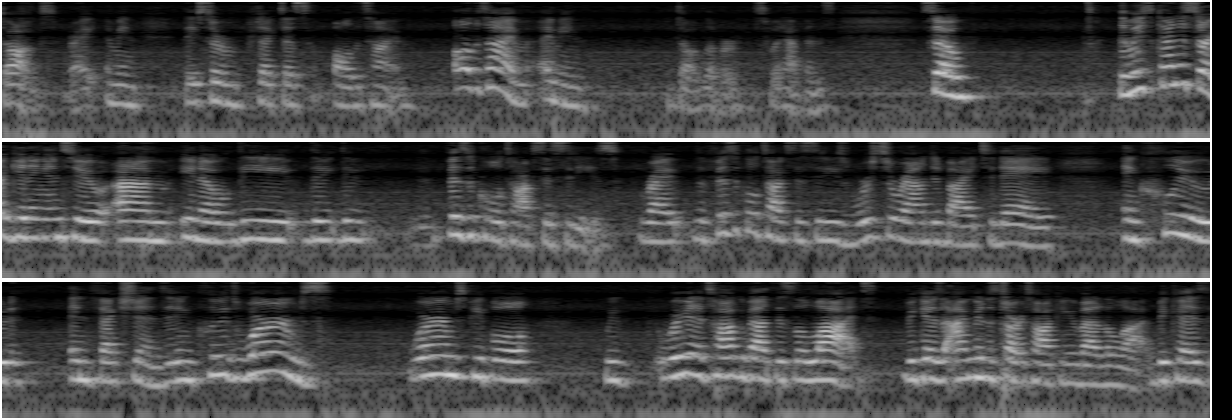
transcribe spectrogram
dogs, right? I mean, they serve and protect us all the time. All the time. I mean, dog lover, that's what happens. So then we kind of start getting into, um, you know, the, the, the physical toxicities, right? The physical toxicities we're surrounded by today include infections. It includes worms. Worms, people. We we're going to talk about this a lot because I'm going to start talking about it a lot because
